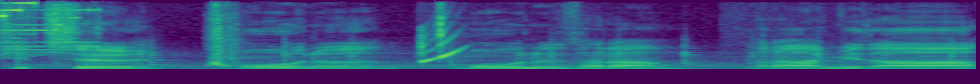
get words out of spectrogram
빛을 모으는 모으는 사람 사랑합니다.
